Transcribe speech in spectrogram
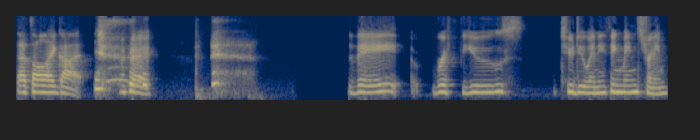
That's all I got. okay. they refuse to do anything mainstream.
